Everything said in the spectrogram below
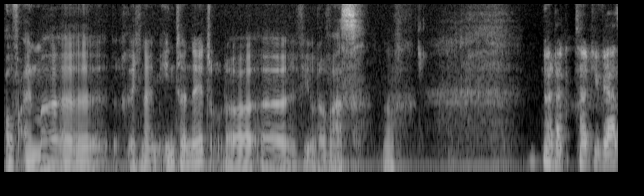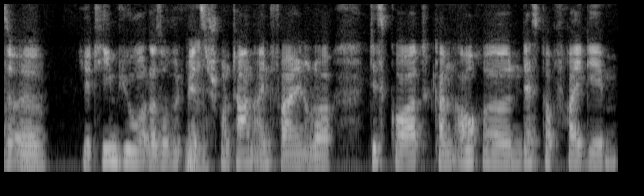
auf einmal äh, Rechner im Internet oder äh, wie oder was? Ne? Ja, da gibt es ja diverse, äh, hier Teamviewer oder so, wird mir jetzt spontan einfallen oder Discord kann auch äh, einen Desktop freigeben.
